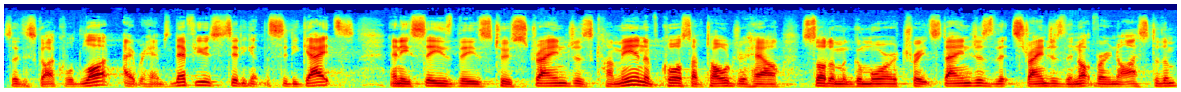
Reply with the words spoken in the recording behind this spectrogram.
So, this guy called Lot, Abraham's nephew, is sitting at the city gates and he sees these two strangers come in. Of course, I've told you how Sodom and Gomorrah treat strangers. That strangers, they're not very nice to them.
